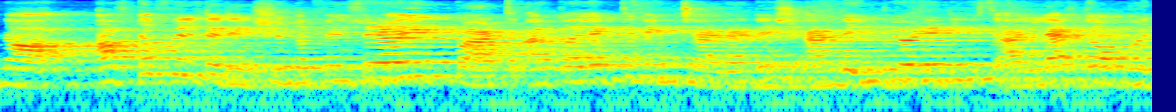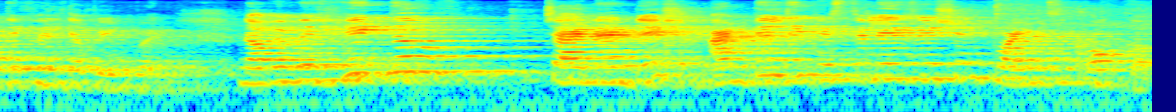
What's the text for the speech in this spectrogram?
Now, after filtration, the filtered parts are collected in china dish and the impurities are left over the filter paper. Now, we will heat the china dish until the crystallization points occur.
